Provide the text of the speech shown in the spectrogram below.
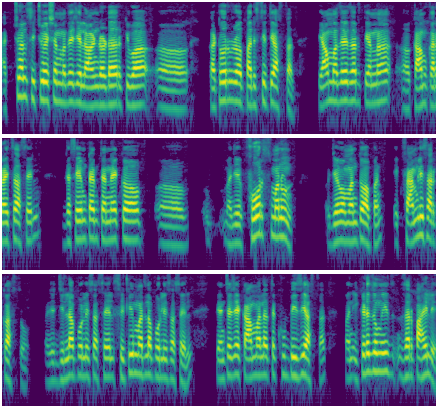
ॲक्च्युअल सिच्युएशनमध्ये जे लॉ अँड ऑर्डर किंवा कठोर परिस्थिती असतात त्यामध्ये जर त्यांना काम करायचं असेल द सेम टाईम त्यांना एक म्हणजे फोर्स म्हणून जेव्हा म्हणतो आपण एक फॅमिलीसारखं असतो. म्हणजे जिल्हा पोलीस असेल सिटीमधला पोलीस असेल त्यांच्या जे कामाला ते खूप बिझी असतात. पण इकडे तुम्ही जर पाहिले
